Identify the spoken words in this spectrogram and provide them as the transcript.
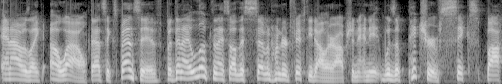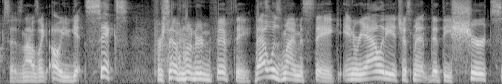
And I was like, oh wow, that's expensive. But then I looked and I saw this $750 option and it was a picture of six boxes. And I was like, oh, you get six for 750. That was my mistake. In reality, it just meant that the shirts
